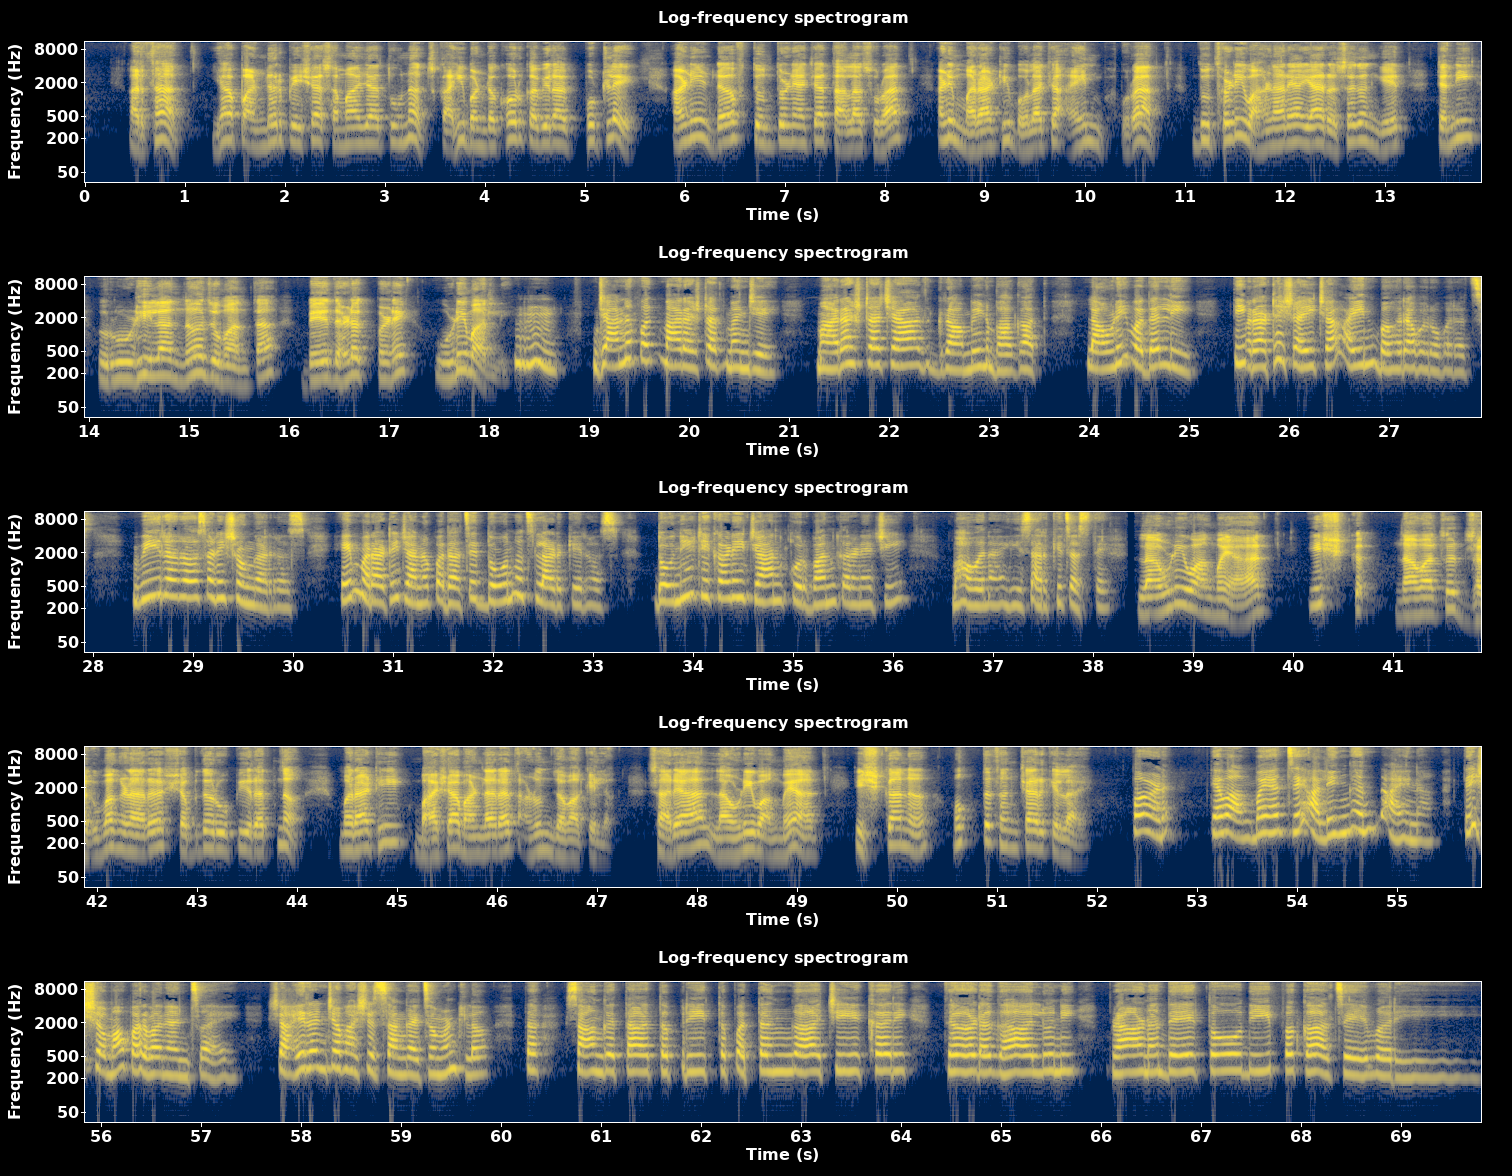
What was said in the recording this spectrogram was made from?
अर्थात या पांढरपेशा समाजातूनच काही बंडखोर कविरा फुटले आणि डफ तुंतुण्याच्या तालासुरात आणि मराठी बोलाच्या ऐन दुथडी वाहणाऱ्या या रसगंगेत त्यांनी रूढीला न जुमानता बेधडकपणे उडी मारली. जानपद महाराष्ट्रात म्हणजे महाराष्ट्राच्या ग्रामीण भागात लावणी बदलली ती मराठेशाहीच्या ऐन बहराबरोबरच वीर रस आणि शृंगार रस. हे मराठी जानपदाचे दोनच लाडके रस. दोन्ही ठिकाणी जान कुर्बान करण्याची भावना ही सारखीच असते. लावणी वाङ्मयात इश्क नावाचं झगमगणारं शब्दरूपी रत्न मराठी भाषा भांडारात आणून जमा केलं. साऱ्या लावणी वाङ्मयात इश्कानं मुक्त संचार केलाय. पण त्या वाङ्मयात जे आलिंगन आहे ना ते क्षमा परवान्यांचं आहे. शाहिरांच्या भाषेत सांगायचं म्हटलं तर सांगतात प्रीत पतंगाची खरी धड घालुनी प्राण देतो दीपकाचे वरी.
